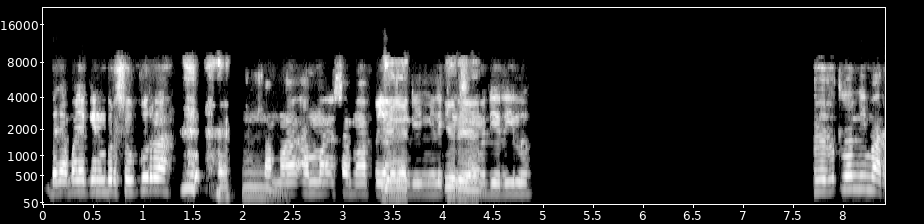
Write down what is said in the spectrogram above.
banyak-banyakin bersyukur lah Hmm. sama sama sama apa yang Jangan dimiliki ya. sama diri lo. Menurut lo nih Mar,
